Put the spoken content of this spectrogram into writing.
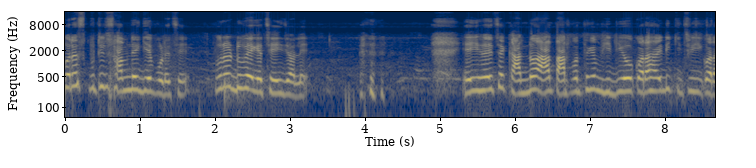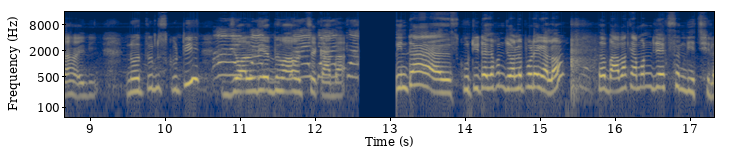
করে স্কুটির সামনে গিয়ে পড়েছে। পুরো ডুবে গেছে এই জলে। এই হয়েছে কাণ্ড আর তারপর থেকে ভিডিও করা হয়নি কিছুই করা হয়নি। নতুন স্কুটি জল দিয়ে ধোয়া হচ্ছে কাদা। দিনটা স্কুটিটা যখন জলে পড়ে গেল তো বাবা কেমন রিয়াকশন দিচ্ছিল?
